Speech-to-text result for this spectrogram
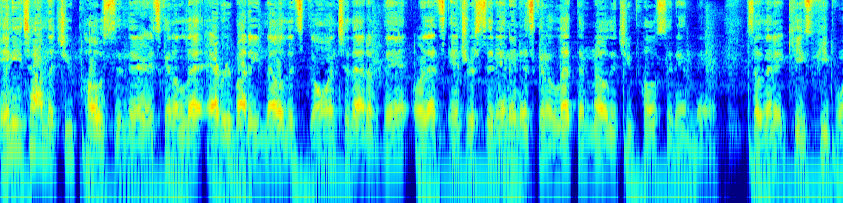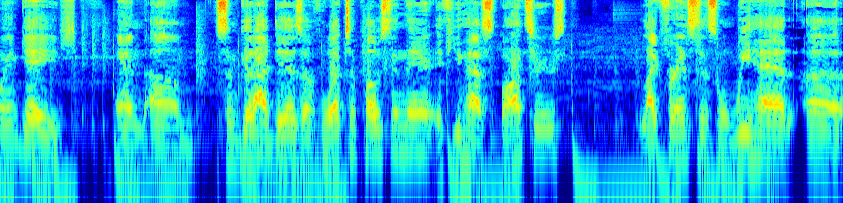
anytime that you post in there, it's going to let everybody know that's going to that event or that's interested in it. It's going to let them know that you posted in there. So then it keeps people engaged. And um, some good ideas of what to post in there. If you have sponsors, like for instance, when we had a,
